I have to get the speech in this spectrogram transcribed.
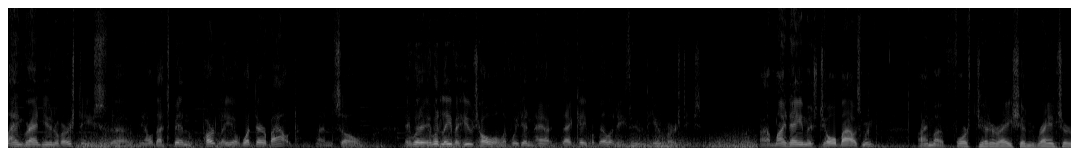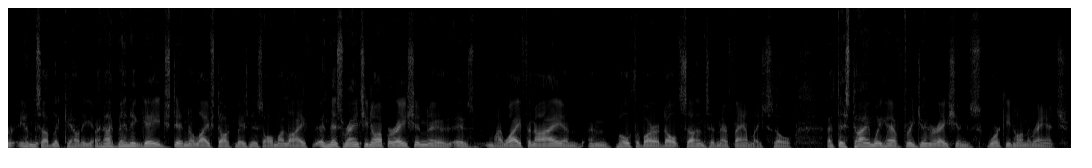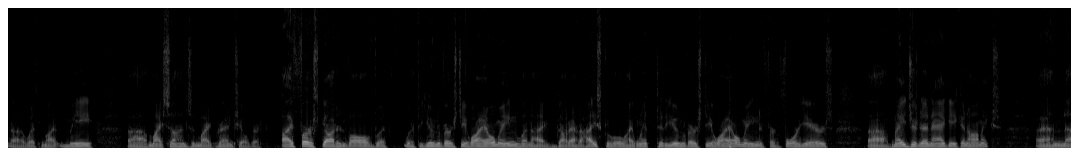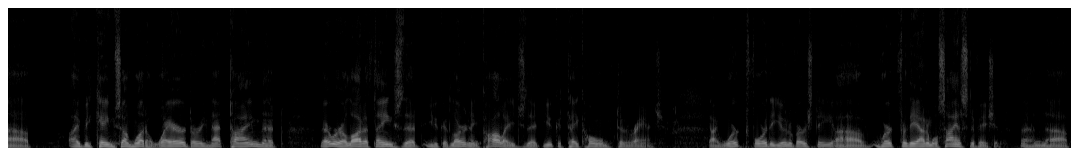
land grant universities, uh, you know, that's been partly of what they're about. And so it would, it would leave a huge hole if we didn't have that capability through the universities. Uh, my name is Joel Bousman. I'm a fourth generation rancher in Sublette County, and I've been engaged in the livestock business all my life. In this ranching operation is, my wife and I, and, and both of our adult sons and their families. So at this time, we have three generations working on the ranch uh, with my, me, uh, my sons, and my grandchildren. I first got involved with, with the University of Wyoming when I got out of high school. I went to the University of Wyoming for four years, uh, majored in ag economics, and uh, I became somewhat aware during that time that there were a lot of things that you could learn in college that you could take home to the ranch. I worked for the university, uh, worked for the animal science division, and uh,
